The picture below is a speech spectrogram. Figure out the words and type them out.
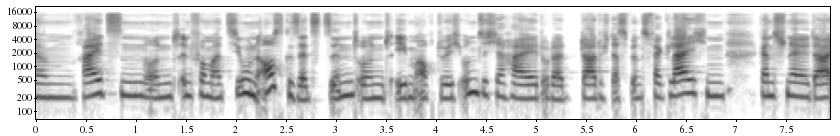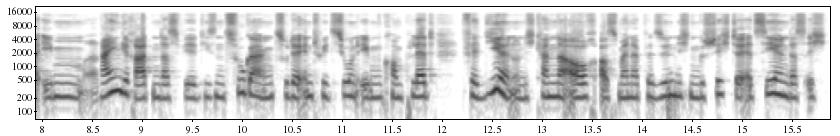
ähm, Reizen und Informationen ausgesetzt sind und eben auch durch Unsicherheit oder dadurch, dass wir uns vergleichen, ganz schnell da eben reingeraten, dass wir diesen Zugang zu der Intuition eben komplett verlieren. Und ich kann da auch aus meiner persönlichen Geschichte erzählen, dass ich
